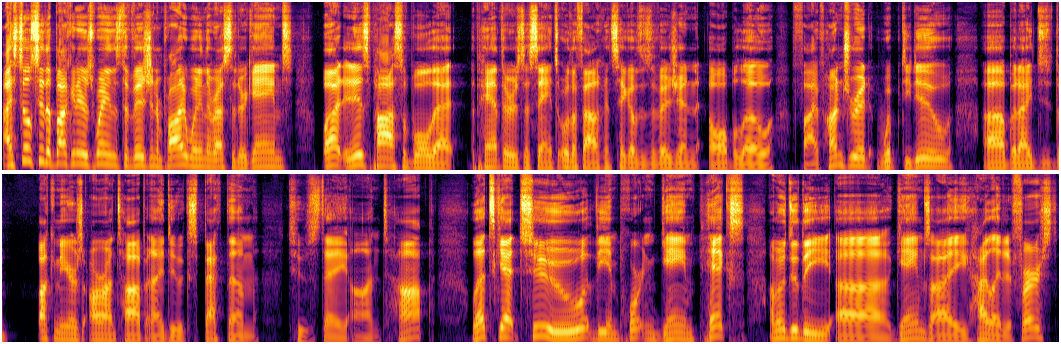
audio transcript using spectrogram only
I still see the Buccaneers winning this division and probably winning the rest of their games, but it is possible that the Panthers, the Saints, or the Falcons take over the division all below 500. Whoop de doo. Uh, but I do, the Buccaneers are on top, and I do expect them to stay on top. Let's get to the important game picks. I'm going to do the uh, games I highlighted first,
